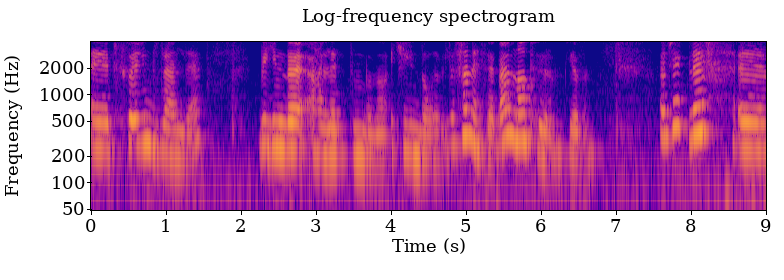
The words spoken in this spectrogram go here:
e, psikolojim düzeldi. Bir günde hallettim bunu. iki günde olabilir. Her neyse ben ne yapıyorum yazın. Öncelikle e,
